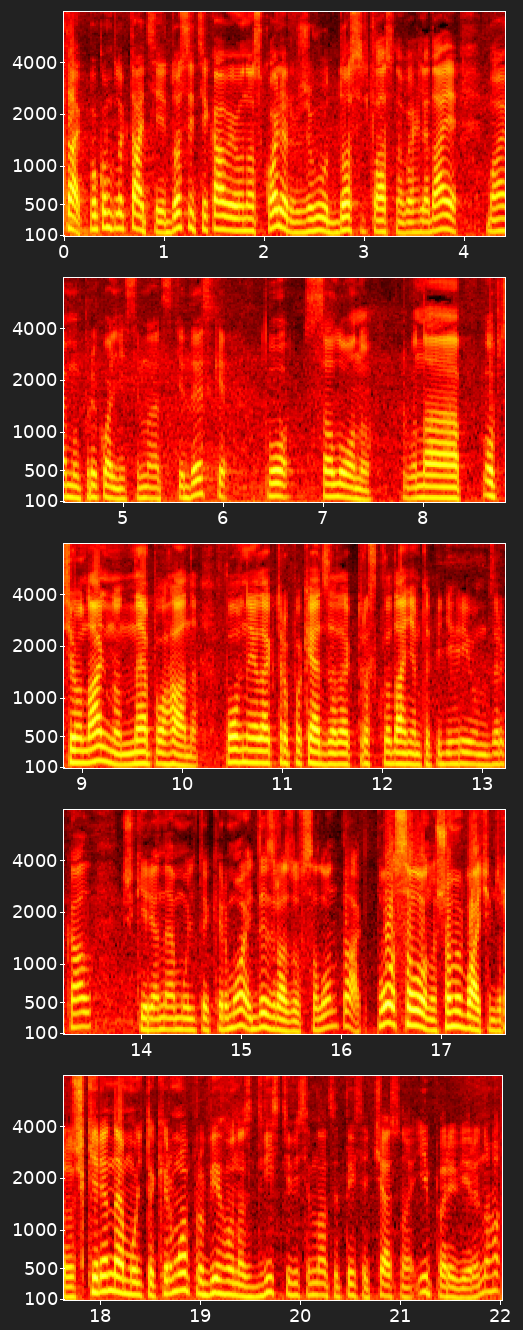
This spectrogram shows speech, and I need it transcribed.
Так, по комплектації досить цікавий у нас колір, вживу досить класно виглядає. Маємо прикольні 17 диски по салону. Вона опціонально непогана. Повний електропакет з електроскладанням та підігрівом дзеркал, шкіряне мультикермо. Йди зразу в салон. Так, по салону, що ми бачимо зразу? Шкіряне мультикермо, пробіг у нас 218 тисяч чесного і перевіреного.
